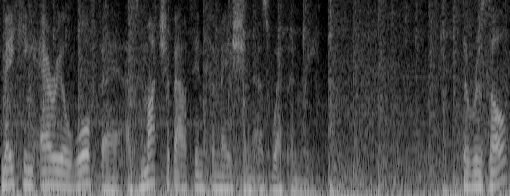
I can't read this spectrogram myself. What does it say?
making aerial warfare as much about information as weaponry. The result?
